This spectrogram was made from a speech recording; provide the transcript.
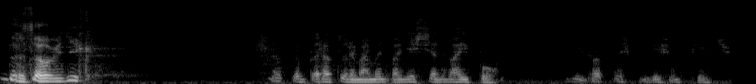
Dozownik. No, temperatury mamy 22,5. Wilgotność 55.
